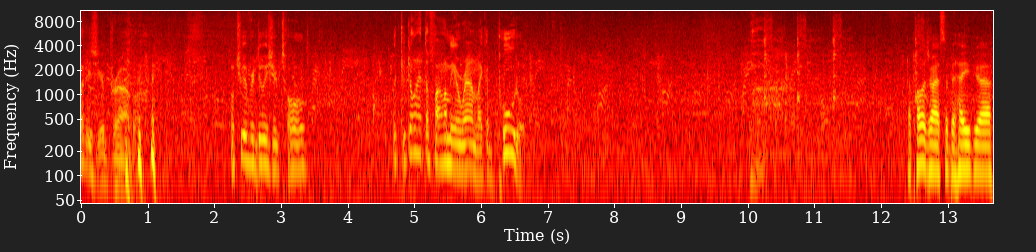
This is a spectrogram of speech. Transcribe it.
What is your problem? don't you ever do as you're told? Look, you don't have to follow me around like a poodle. apologize for behavior.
